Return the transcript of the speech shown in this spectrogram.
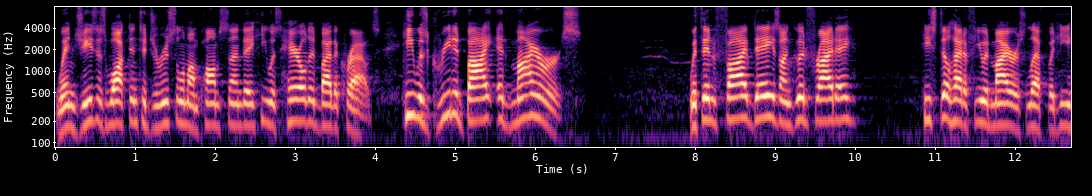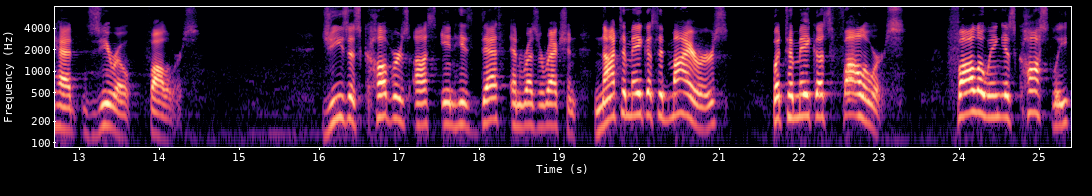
When Jesus walked into Jerusalem on Palm Sunday, he was heralded by the crowds. He was greeted by admirers. Within five days on Good Friday, he still had a few admirers left, but he had zero followers. Jesus covers us in his death and resurrection, not to make us admirers, but to make us followers. Following is costly,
